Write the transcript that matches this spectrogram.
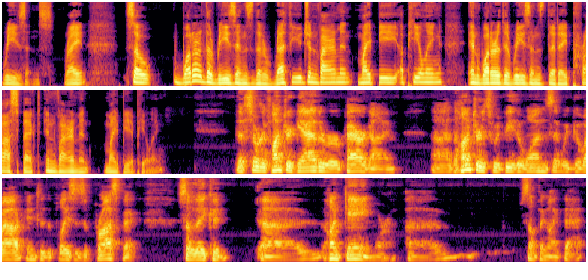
reasons, right? So what are the reasons that a refuge environment might be appealing and what are the reasons that a prospect environment might be appealing the sort of hunter gatherer paradigm uh, the hunters would be the ones that would go out into the places of prospect so they could uh, hunt game or uh, something like that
